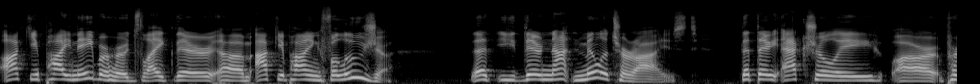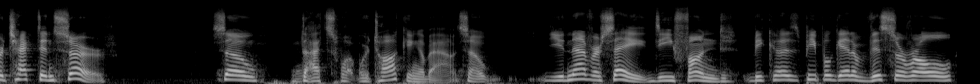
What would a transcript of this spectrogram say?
occupy neighborhoods like they're um, occupying Fallujah. That they're not militarized. That they actually are protect and serve. So that's what we're talking about. So you never say defund because people get a visceral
